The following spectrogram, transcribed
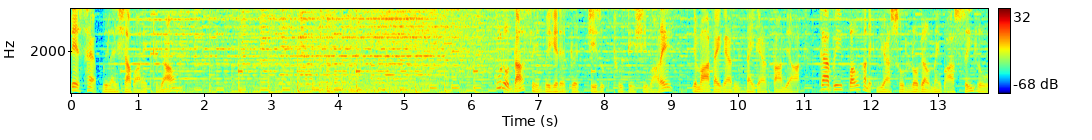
တင်ဆက်ပေးလိုက်ရပါတယ်ခင်ဗျာ လိုနားဆင်ပေးခဲ့တဲ့အတွက်ကျေးဇူးအထူးတင်ရှိပါတယ်မြန်မာနိုင်ငံသူနိုင်ငံသားများကပ်ပြီးပေါင်းခနဲ့အများဆုံးလောပြောင်းနိုင်ပါစေလို့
